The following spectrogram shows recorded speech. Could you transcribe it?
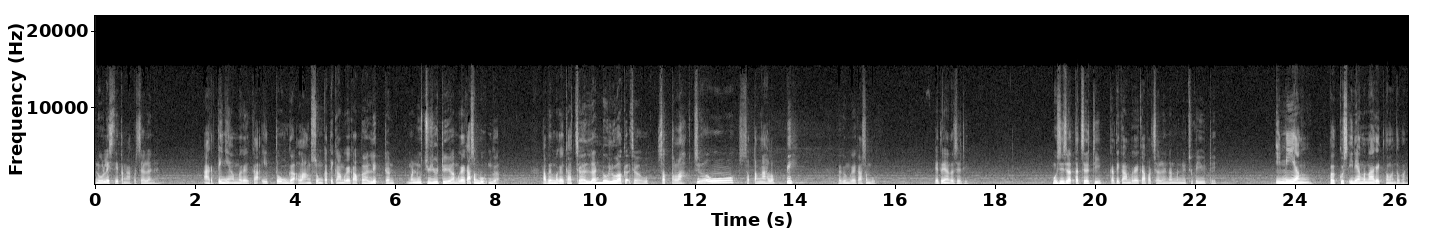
nulis di tengah perjalanan. Artinya mereka itu nggak langsung ketika mereka balik dan menuju Yudea mereka sembuh, enggak. Tapi mereka jalan dulu agak jauh, setelah jauh setengah lebih baru mereka sembuh. Itu yang terjadi. Mukjizat terjadi ketika mereka perjalanan menuju ke Yude. Ini yang bagus, ini yang menarik teman-teman.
